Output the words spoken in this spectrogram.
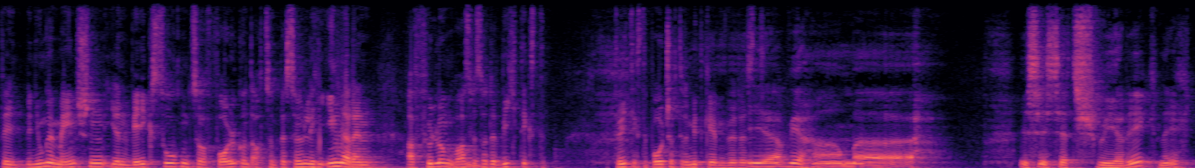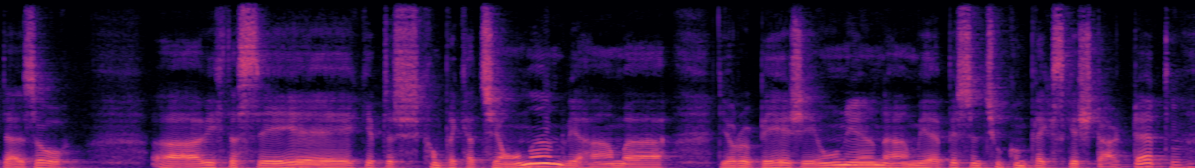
wenn junge Menschen ihren Weg suchen zu Erfolg und auch zur persönlichen inneren Erfüllung? Was wäre so der wichtigste, die wichtigste Botschaft, die du mitgeben würdest? Ja, wir haben, äh, es ist jetzt schwierig, nicht? Also, wie ich das sehe, gibt es Komplikationen. Wir haben äh, die Europäische Union haben wir ein bisschen zu komplex gestaltet. Mhm.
